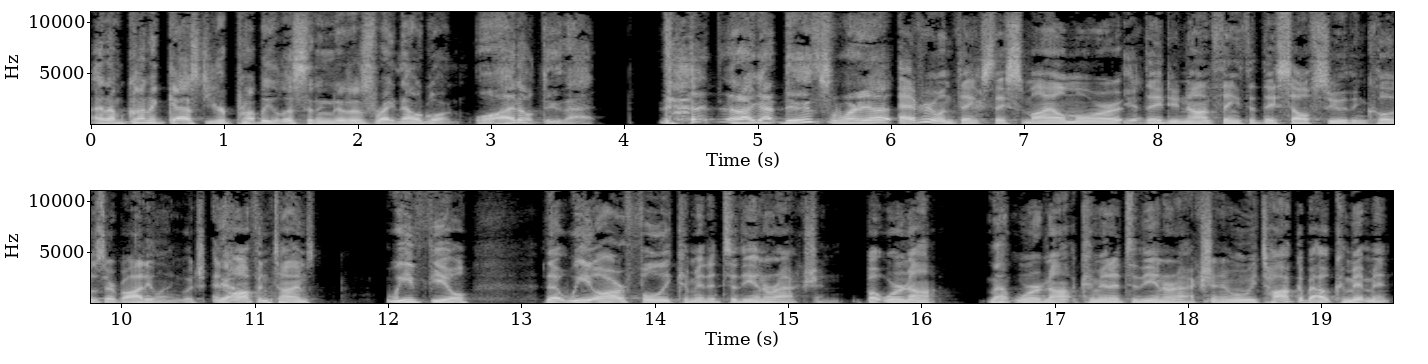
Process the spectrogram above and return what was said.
and I'm going to guess you're probably listening to this right now going, Well, I don't do that. and I got news for you. Everyone thinks they smile more. Yeah. They do not think that they self soothe and close their body language. And Yeah. oftentimes we feel that we are fully committed to the interaction, but we're not. No. We're not committed to the interaction. And when we talk about commitment,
